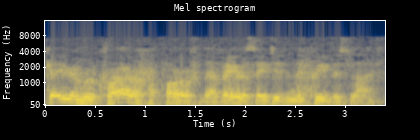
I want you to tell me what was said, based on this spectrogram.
Gerim require a kapara for the averas they did in their previous life,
